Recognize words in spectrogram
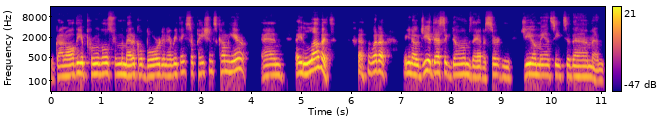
We've got all the approvals from the medical board and everything. So patients come here and they love it. what a, you know, geodesic domes, they have a certain geomancy to them. And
